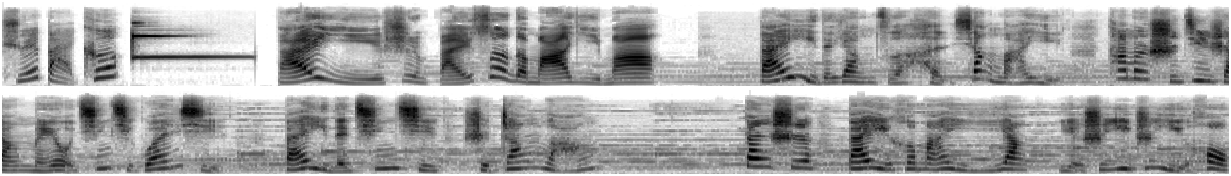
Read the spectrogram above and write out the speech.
大学百科：白蚁是白色的蚂蚁吗？白蚁的样子很像蚂蚁，它们实际上没有亲戚关系。白蚁的亲戚是蟑螂。但是白蚁和蚂蚁一样，也是一只蚁后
